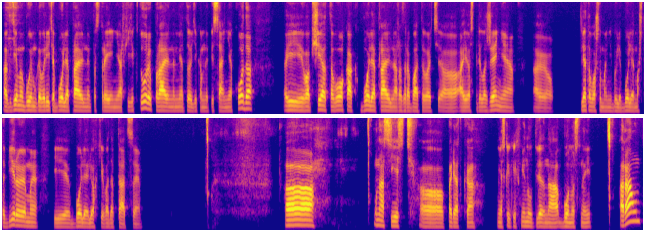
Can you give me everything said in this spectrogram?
а, где мы будем говорить о более правильном построении архитектуры, правильным методикам написания кода и вообще того, как более правильно разрабатывать а, iOS-приложения для того, чтобы они были более масштабируемы и более легкие в адаптации. У нас есть порядка нескольких минут для, на бонусный Around.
